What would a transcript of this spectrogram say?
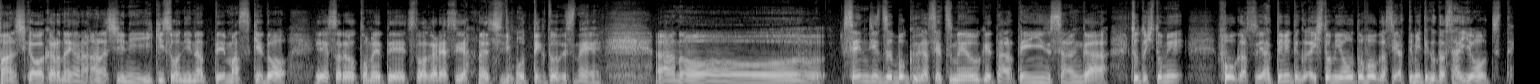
ファンしかわからないような話に行きそうになってますけど、えーそれを止めてちょっと分かりやすい話に持っていくとですねあのー先日僕が説明を受けた店員さんが「ちょっと瞳フォーカスやってみてくだ瞳オートフォーカスやってみてくださいよ」っつって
